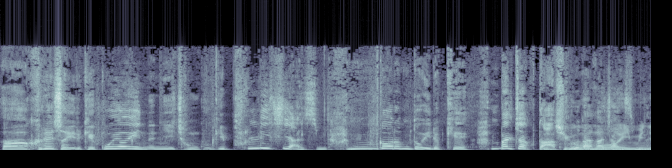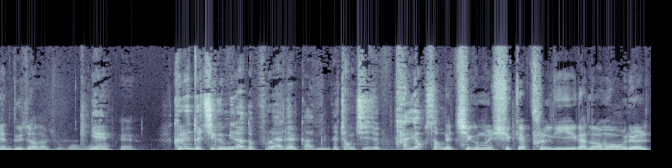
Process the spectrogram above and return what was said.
아, 그래서 이렇게 꼬여 있는 이 전국이 풀리지 않습니다. 한 네. 걸음도 이렇게 한 발자국도 앞으로 나가지 뭐 않습니다. 이미 이제 늦어가지고. 예. 예. 그래도 지금이라도 풀어야 될 거 아닙니까? 정치적 탄력성. 근데 지금은 쉽게 풀기가 너무 어려울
